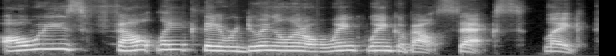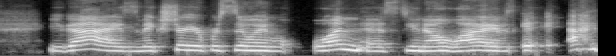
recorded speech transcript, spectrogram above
always felt like they were doing a little wink wink about sex. Like, you guys make sure you're pursuing oneness, you know, wives. It, I,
